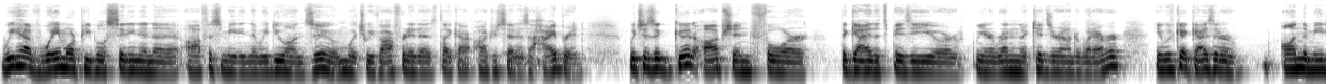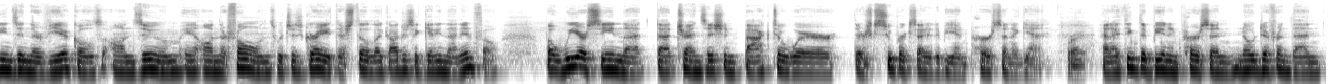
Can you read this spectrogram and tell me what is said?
we have way more people sitting in an office meeting than we do on Zoom, which we've offered it as, like Audrey said, as a hybrid, which is a good option for the guy that's busy or you know running their kids around or whatever. You know, we've got guys that are on the meetings in their vehicles on Zoom eh, on their phones, which is great. They're still like Audrey said, getting that info. But we are seeing that that transition back to where they're super excited to be in person again. Right. And I think that being in person, no different than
